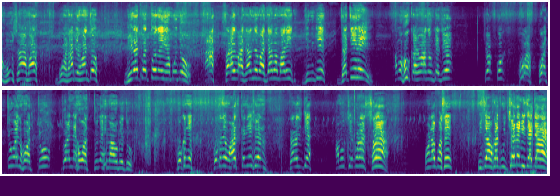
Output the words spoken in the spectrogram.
હું છે મારા ભોણા બેવાન તો મિરત વધતો નહીં આ બોજો આ સાહેબ વાજાને વાજામાં મારી જિંદગી જતી રહી આમાં શું કરવાનું કે છે ચોક કોક હો- હોતું હોય ને હોતું તો નહીં મારું બેટું કોકને કોકને વાત કરીએ છીએ તરત કે અમુક ચેકોડા છે. પણ પછી બીજા વખત પૂછશે ને બીજા જાણે.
